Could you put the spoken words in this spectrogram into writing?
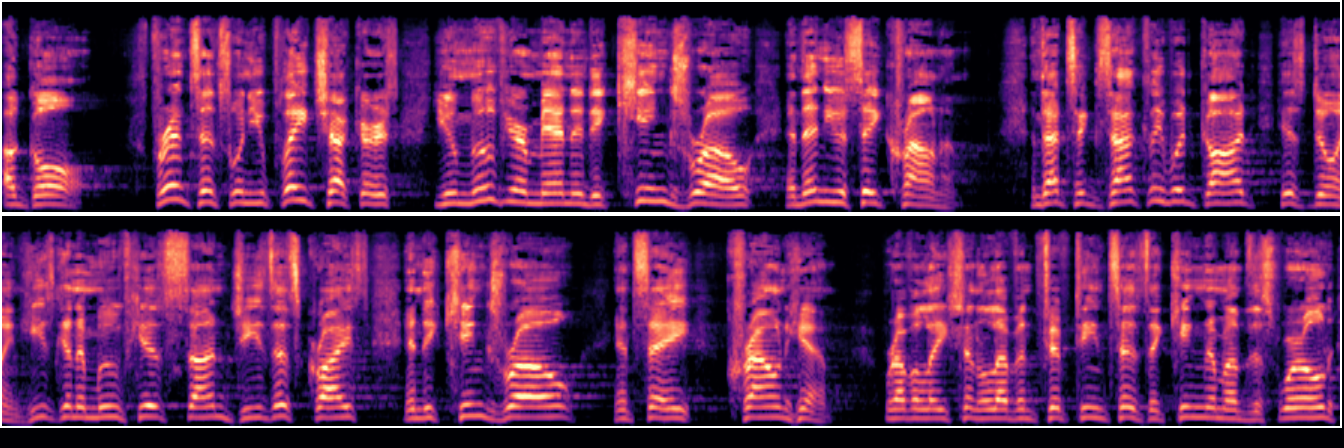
a goal. For instance, when you play checkers, you move your man into king's row and then you say crown him. And that's exactly what God is doing. He's going to move his son, Jesus Christ, into king's row and say, crown him. Revelation 11, 15 says the kingdom of this world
